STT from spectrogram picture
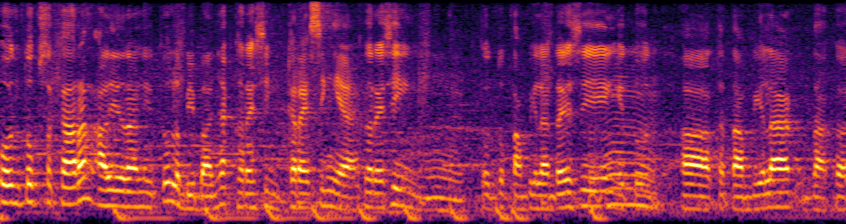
Untuk sekarang aliran itu lebih banyak ke racing, Ke racing ya. ke racing. Hmm. Untuk tampilan racing Hmm. itu uh, ketampilan entah ke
